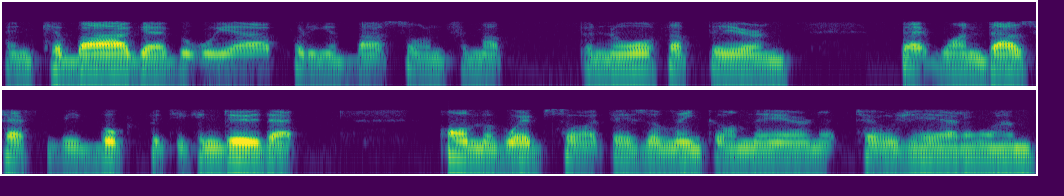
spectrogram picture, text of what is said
and Cobargo, but we are putting a bus on from up the north up there, and that one does have to be booked, but you can do that on the website. There's a link on there, and it tells you how to um.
